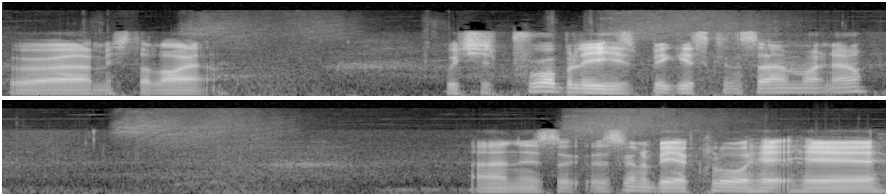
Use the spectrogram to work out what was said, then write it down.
for uh, Mr. Light. Which is probably his biggest concern right now. And there's, there's going to be a claw hit here.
